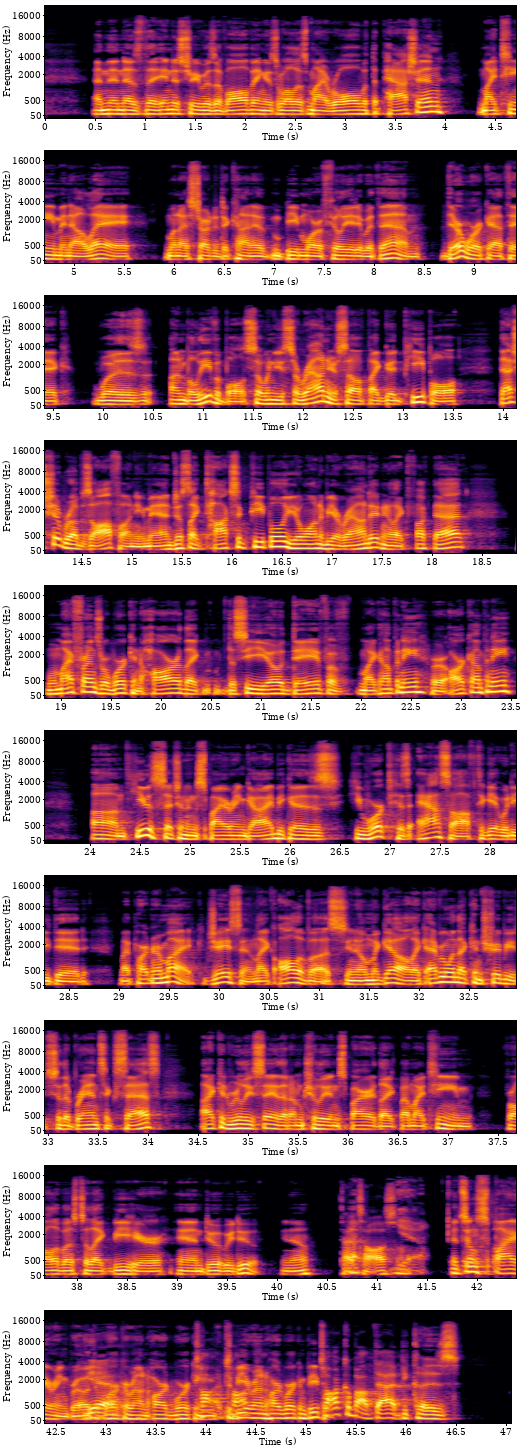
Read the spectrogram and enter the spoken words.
And then as the industry was evolving, as well as my role with the passion, my team in LA, when I started to kind of be more affiliated with them, their work ethic was unbelievable. So when you surround yourself by good people, that shit rubs off on you, man. Just like toxic people, you don't want to be around it. And you're like, fuck that. When my friends were working hard, like the CEO, Dave of my company or our company, um, he was such an inspiring guy because he worked his ass off to get what he did. My partner, Mike, Jason, like all of us, you know, Miguel, like everyone that contributes to the brand success, I could really say that I'm truly inspired, like by my team for all of us to like be here and do what we do, you know? That's awesome. Yeah. It's inspiring, bro, to work around hardworking, Talk- to be talk- around hardworking people. talk about that because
